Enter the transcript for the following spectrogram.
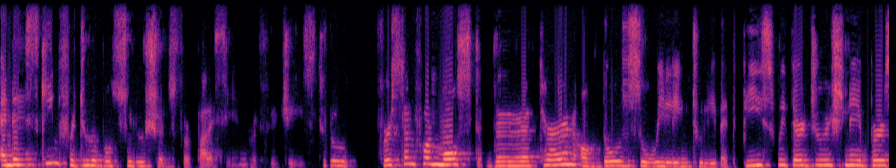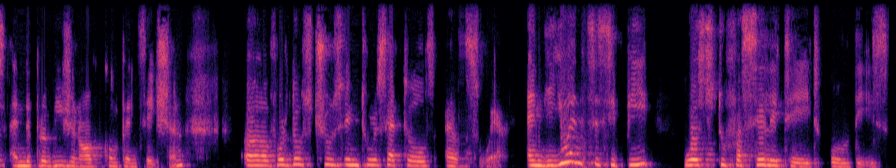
and a scheme for durable solutions for Palestinian refugees through, first and foremost, the return of those willing to live at peace with their Jewish neighbors and the provision of compensation uh, for those choosing to resettle elsewhere. And the UNCCP was to facilitate all this.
